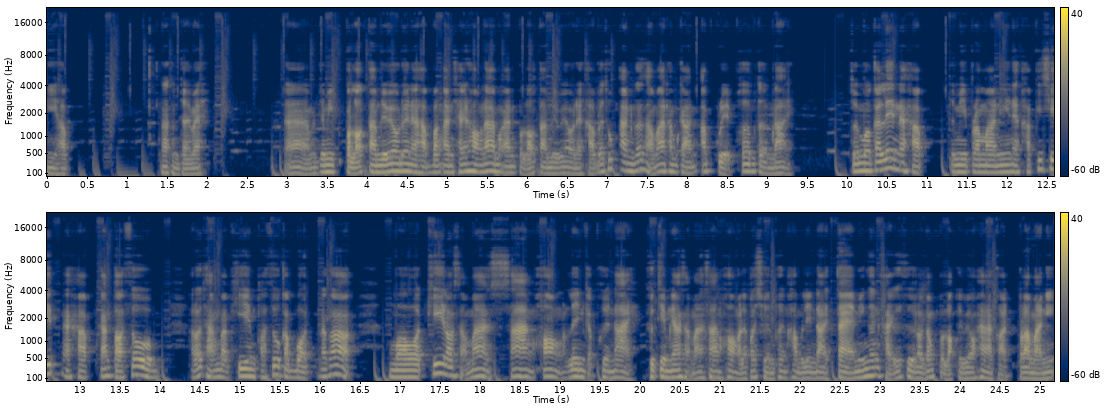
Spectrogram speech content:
นี่ครับ น่าสนใจไหมอ่า มันจะมีปลดล็อกตามเลเวลด้วยนะครับ บางอันใช้ทองได้ บางอันปลดล็อกตามเลเวลนะครับ และทุกอันก็สามารถทำการอัปเกรดเพิ่มเติมได้ ส่วนโหมดการเล่นนะครับ จะมีประมาณนี้นะครับ พิชิตนะครับ การต่อสู้รถถังแบบทีมต่อสู้กับบทแล้วก็ โหมดที่เราสามารถสร้างห้องเล่นกับเพื่อนได้ คือเกมนี้สามารถสร้างห้องแล้วก็เชิญเพื่อนเข้ามาเล่นได้ แต่มีเงื่อนไขก็คือเราต้องปลดล็อกเลเวล5ก่อนประมาณนี้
